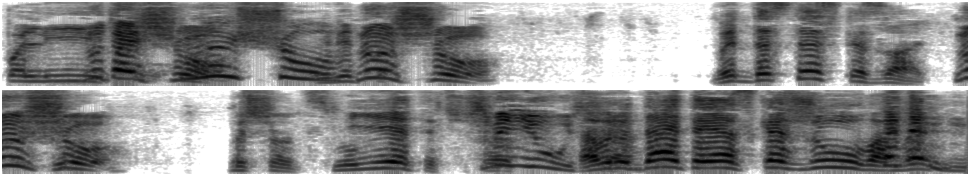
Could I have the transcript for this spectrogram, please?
поліції. Ну та й що? Ну і що? від- Ну що? Ви дасте сказати? Ну що? Ви що, смієтесь? чи що? Сміюся. Я говорю, дайте я скажу вам. Та Ви-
